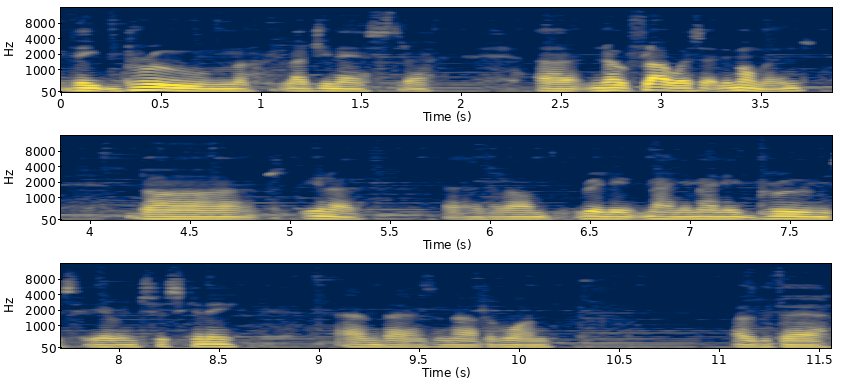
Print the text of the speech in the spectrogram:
the broom, la ginestra. Uh, no flowers at the moment, but you know uh, there are really many many brooms here in Tuscany, and there's another one over there.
